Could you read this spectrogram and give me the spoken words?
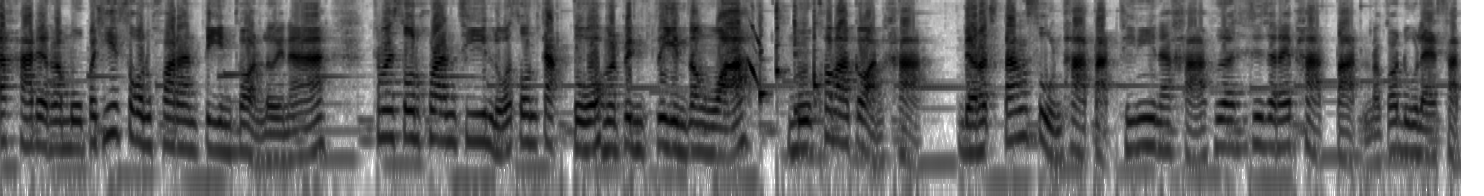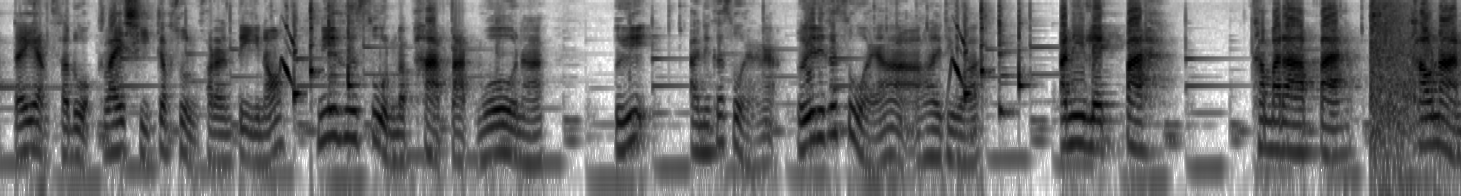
นะคะเดี๋ยวเรามูฟไปที่โซนควอรันตีนก่อนเลยนะทำไมโซนควอรันตีนหรือว่าโซนกักตัวมันเป็นจีนจังวะมูฟเข้ามาก่อนค่ะ เดี๋ยวเราจะตั้งศูนย์ผ่าตัดที่นี่นะคะ เพื่อที่จะได้ผ่าตัดแล้วก็ดูแลสัตว์ได้อย่างสะดวกใกล้ชิดกับศูนย์ควอรันตีนเนาะนี่คือศูนย์แบบผ่าตัดเวอร์นะ เอ้ย อันนี้ก็สวยนะเนี่ยเอ้ยนี่ก็สวยอะอะไรดีวะ อันนี้เล็กไปธรรมดาไปเท่านั้น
